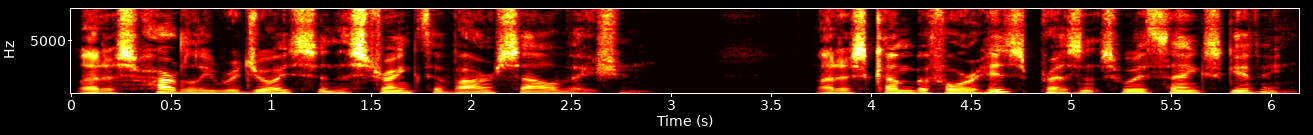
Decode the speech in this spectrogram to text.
Let us heartily rejoice in the strength of our salvation. Let us come before his presence with thanksgiving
